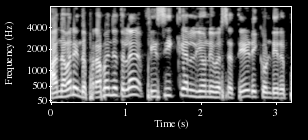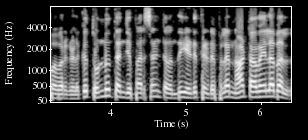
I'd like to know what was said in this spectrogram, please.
அந்த மாதிரி இந்த பிரபஞ்சத்தில் ஃபிசிக்கல் யூனிவர்ஸை தேடிக்கொண்டிருப்பவர்களுக்கு தொண்ணூத்தஞ்சு பர்சன்ட் வந்து எடுத்தெடுப்பில் நாட் அவைலபிள்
